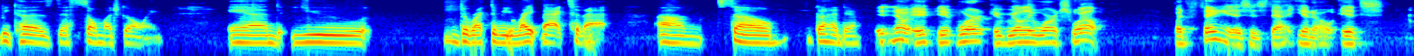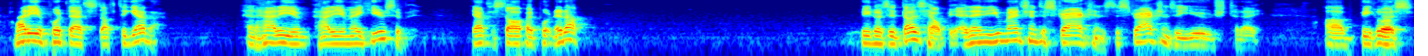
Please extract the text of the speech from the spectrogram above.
because there's so much going. And you directed me right back to that. Um, so go ahead, Dan. It, no, it it work. It really works well. But the thing is, is that you know, it's how do you put that stuff together, and how do you how do you make use of it? You have to start by putting it up because it does help you. And then you mentioned distractions. Distractions are huge today uh, because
